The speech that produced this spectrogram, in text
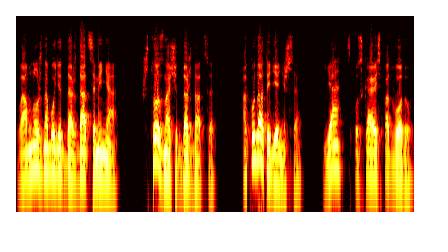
Вам нужно будет дождаться меня. Что значит дождаться? А куда ты денешься? Я спускаюсь под воду,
